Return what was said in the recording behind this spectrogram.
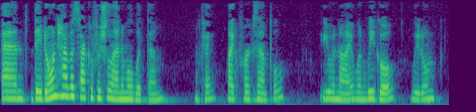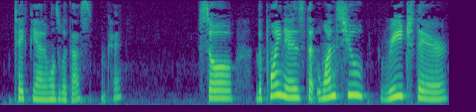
And they don't have a sacrificial animal with them. Okay? Like for example, you and I, when we go, we don't take the animals with us. Okay? So the point is that once you reach there,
